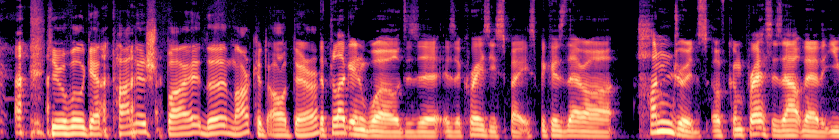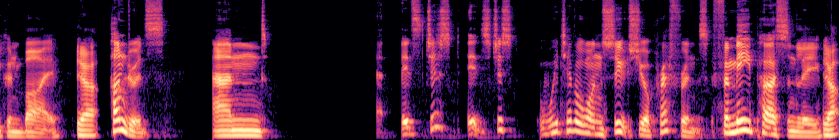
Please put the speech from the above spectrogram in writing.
you will get punished by the market out there. The plugin world is a is a crazy space because there are hundreds of compressors out there that you can buy. Yeah. Hundreds. And it's just it's just whichever one suits your preference. For me personally, Yeah.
